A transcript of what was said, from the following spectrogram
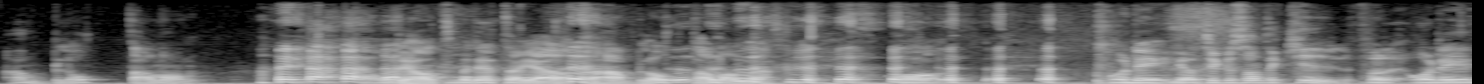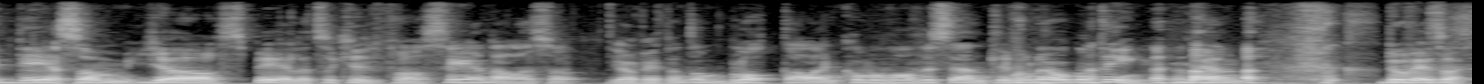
han blottar någon. och det har inte med detta att göra, men han blottar någon. Och, och det, jag tycker sånt är kul. För, och det är det som gör spelet så kul för senare så Jag vet inte om blottaren kommer vara väsentlig för någonting. Men då vet jag så.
